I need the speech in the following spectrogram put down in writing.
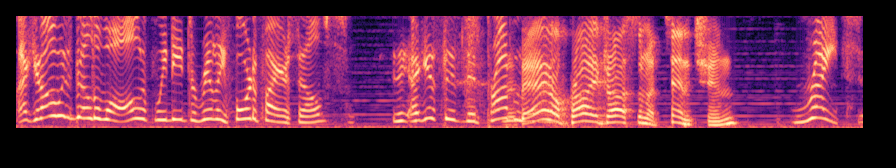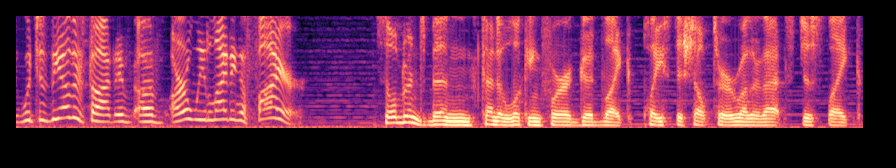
I can always build a wall if we need to really fortify ourselves. I guess the, the problem That'll is probably draw some attention. right, which is the other thought of, of are we lighting a fire? Sildren's been kind of looking for a good like place to shelter, whether that's just like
